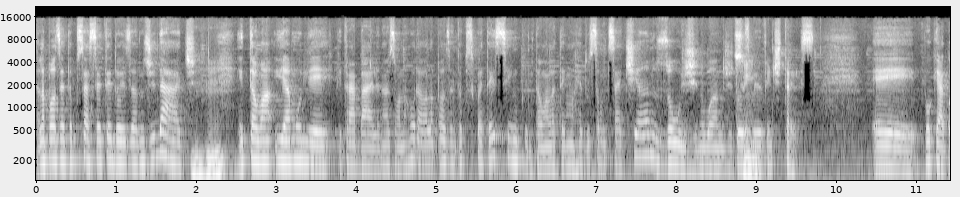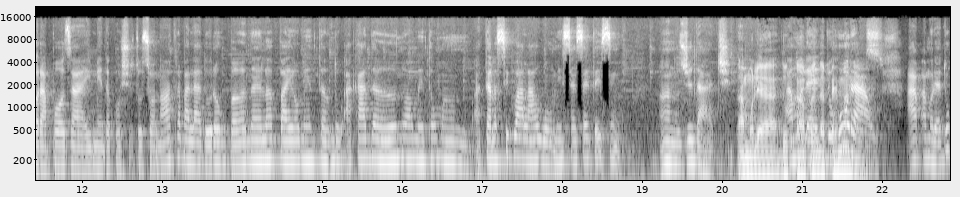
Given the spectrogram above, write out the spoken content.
ela aposenta com 62 anos de idade. Então, a- e a mulher que trabalha na zona rural, ela aposenta com 55. Então, ela tem uma redução de 7 anos hoje, no ano de Sim. 2023. É, porque agora, após a emenda constitucional, a trabalhadora urbana ela vai aumentando, a cada ano aumenta um ano, até ela se igualar ao homem 65 anos de idade A mulher do a campo mulher ainda do rural, permanece. a, a mulher do,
